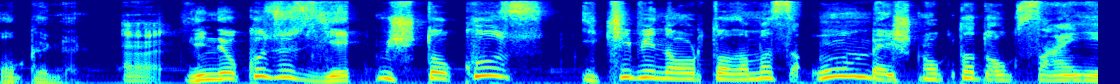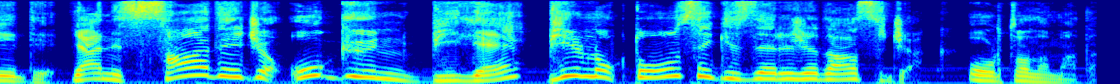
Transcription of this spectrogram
o günün. Evet. 1979 2000 ortalaması 15.97. Yani sadece o gün bile 1.18 derece daha sıcak ortalamada.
